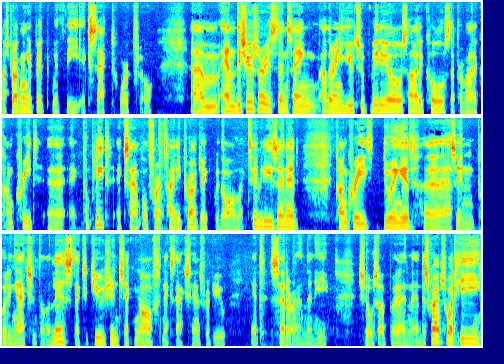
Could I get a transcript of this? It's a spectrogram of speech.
are struggling a bit with the exact workflow. Um, and this user is then saying, are there any YouTube videos, articles that provide a concrete, uh, complete example for a tiny project with all activities in it? Concrete doing it, uh, as in putting actions on the list, execution, checking off next actions, review, etc. And then he shows up and, and describes what he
